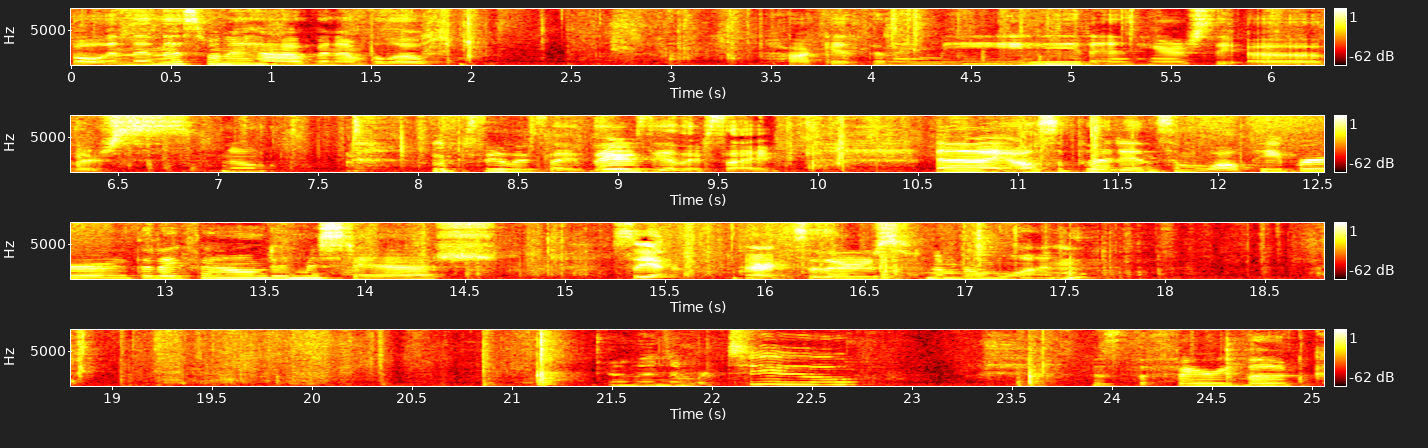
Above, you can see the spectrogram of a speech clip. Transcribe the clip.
Oh, and then this one I have an envelope pocket that I made. And here's the other, no, where's the other side? There's the other side. And then I also put in some wallpaper that I found in my stash. So yeah, all right, so there's number one. And then number two is the fairy book.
